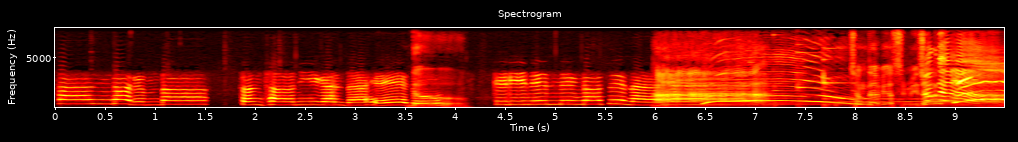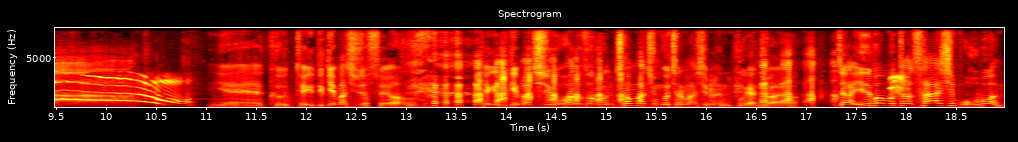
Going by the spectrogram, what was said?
한 걸음 더. 천천히 간다 해도 너. 그리 늦는 것은 아냐. 아, 정답이었습니다. 정답! 예, 그 되게 늦게 맞추셨어요. 되게 늦게 맞추시고 환호성은 처음 맞춘 것처럼 하시면 보기 안 좋아요. 자, 1번부터 45번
